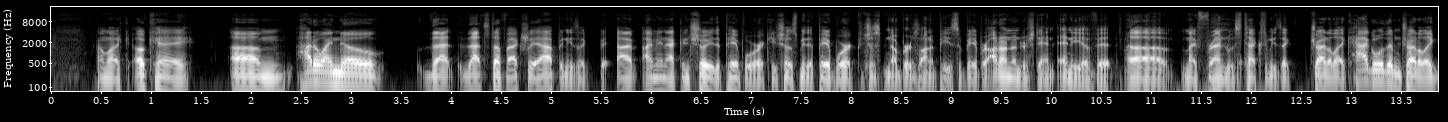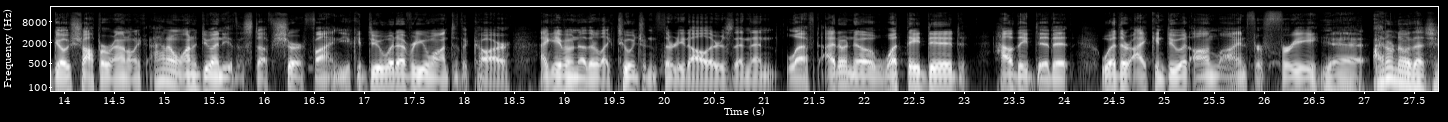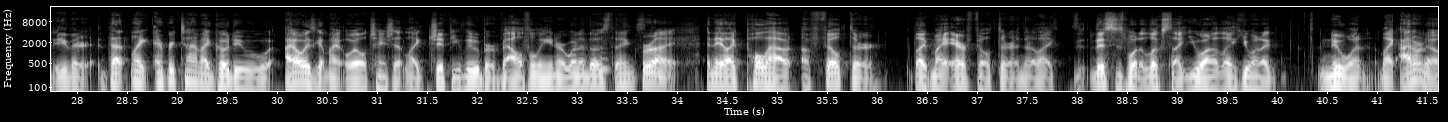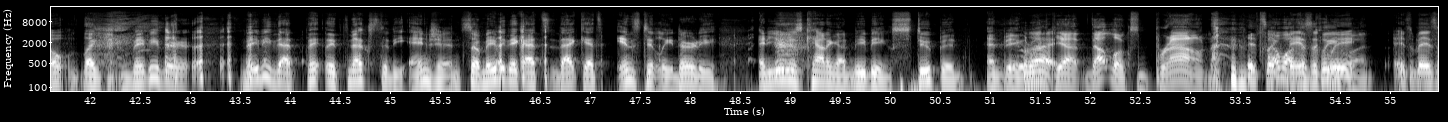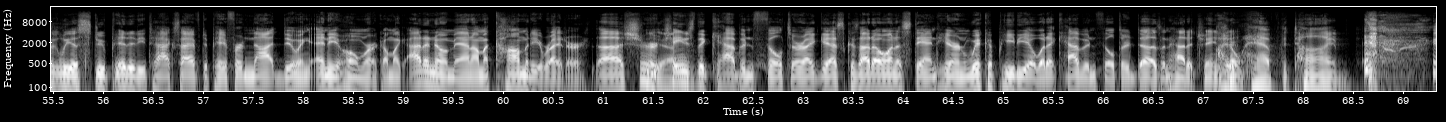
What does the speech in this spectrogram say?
I'm like, okay. Um, how do I know that that stuff actually happened? He's like, I, I mean, I can show you the paperwork. He shows me the paperwork, just numbers on a piece of paper. I don't understand any of it. Uh, my friend was texting me. He's like, try to like haggle with him, try to like go shop around. I'm like, I don't want to do any of this stuff. Sure, fine. You could do whatever you want to the car. I gave him another like $230 and then left. I don't know what they did, how they did it, whether I can do it online for free. Yeah, I don't know that shit either. That like every time I go to, I always get my oil changed at like Jiffy Lube or Valvoline or one of those things. Right. And they like pull out a filter, like my air filter, and they're like, "This is what it looks like. You want to like, you want a new one?" Like, I don't know. Like maybe they're, maybe that it's next to the engine, so maybe they got that gets instantly dirty. And you're just counting on me being stupid and being Right. like, "Yeah, that looks brown." It's I like basically clean one. it's basically a stupidity tax I have to pay for not doing any homework. I'm like, I don't know, man. I'm a comedy writer. Uh, sure, Yeah. change the cabin filter, I guess, because I don't want to stand here and Wikipedia what a cabin filter does and how to change I it. I don't have the time.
